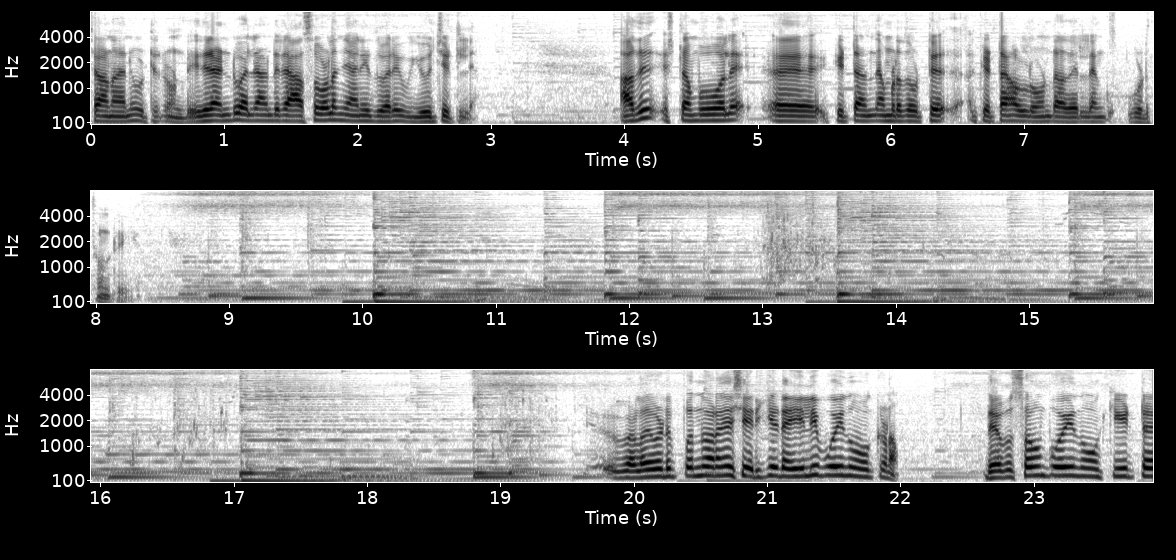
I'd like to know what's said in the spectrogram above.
ചാണാനും ഇട്ടിട്ടുണ്ട്. ഇത് രണ്ടും അല്ലാണ്ട് രാസവളം ഞാൻ ഇതുവരെ ഉപയോഗിച്ചിട്ടില്ല. അത് ഇഷ്ടംപോലെ കിട്ടാൻ നമ്മുടെ തൊട്ട് കിട്ടാനുള്ളതുകൊണ്ട് അതെല്ലാം കൊടുത്തുകൊണ്ടിരിക്കും വിളവെടുപ്പ് എന്ന് പറഞ്ഞാൽ ശരിക്കും ഡെയിലി പോയി നോക്കണം. ദിവസവും പോയി നോക്കിയിട്ട്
